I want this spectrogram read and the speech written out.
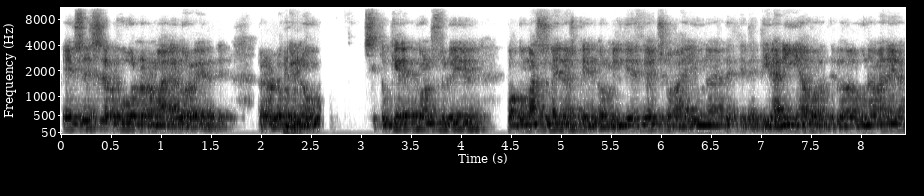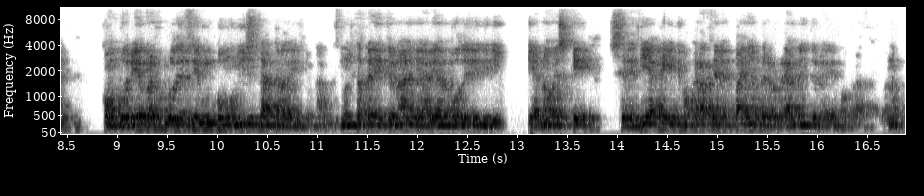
ese es el juego normal y corriente. Pero lo que no, si tú quieres construir poco más o menos que en 2018 hay una especie de tiranía, por decirlo de alguna manera, como podría, por ejemplo, decir un comunista tradicional. Un comunista tradicional llegaría al poder y diría, no, es que se decía que hay democracia en España, pero realmente no hay democracia. ¿no?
